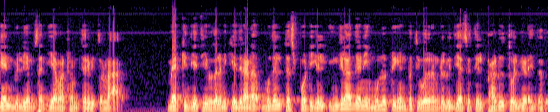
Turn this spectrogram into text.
கேன் வில்லியம்சன் ஏமாற்றம் தெரிவித்துள்ளார். மேற்கிந்திய தீவுகள் அணிக்கு எதிரான முதல் டெஸ்ட் போட்டியில் இங்கிலாந்து அணி முன்னூற்று எண்பத்தி ஒரு ரன்கள் வித்தியாசத்தில் படு தோல்வியடைந்தது.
